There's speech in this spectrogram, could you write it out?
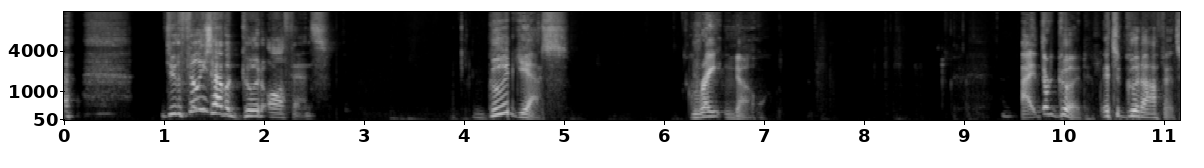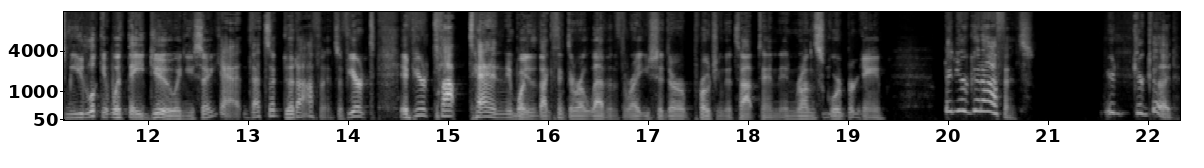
do the Phillies have a good offense? Good, yes. Great, no. I, they're good. It's a good offense. I mean, you look at what they do and you say, yeah, that's a good offense. If you're if you're top ten, well, I think they're eleventh, right? You said they're approaching the top ten in runs scored per game. Then you're a good offense. You're you're good.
